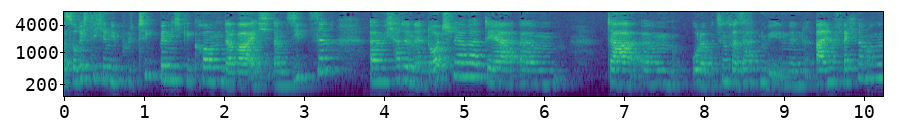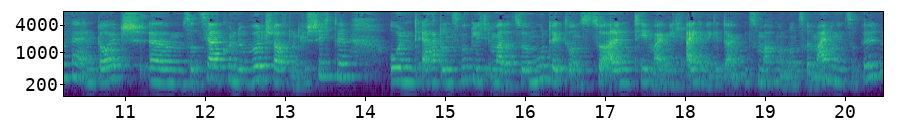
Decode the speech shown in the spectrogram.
so richtig in die Politik bin ich gekommen, da war ich ähm, 17. Ähm, ich hatte einen Deutschlehrer, der ähm, da, ähm, oder beziehungsweise hatten wir ihn in allen Fächern ungefähr, in Deutsch, ähm, Sozialkunde, Wirtschaft und Geschichte. Und er hat uns wirklich immer dazu ermutigt, uns zu allen Themen eigentlich eigene Gedanken zu machen und unsere Meinungen zu bilden.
